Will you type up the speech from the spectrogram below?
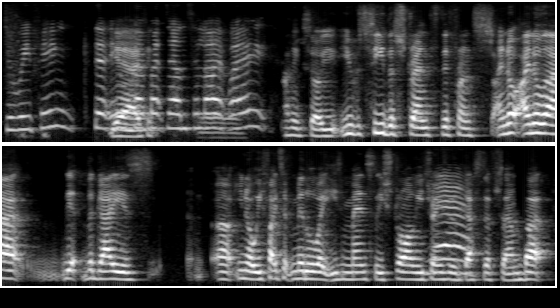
do we think that he'll Yeah, go think- back down to yeah. lightweight? I think so. You, you can see the strength difference. I know. I know that the, the guy is, uh, you know, he fights at middleweight. He's immensely strong. He trains Yeah. with Gustafsson, but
